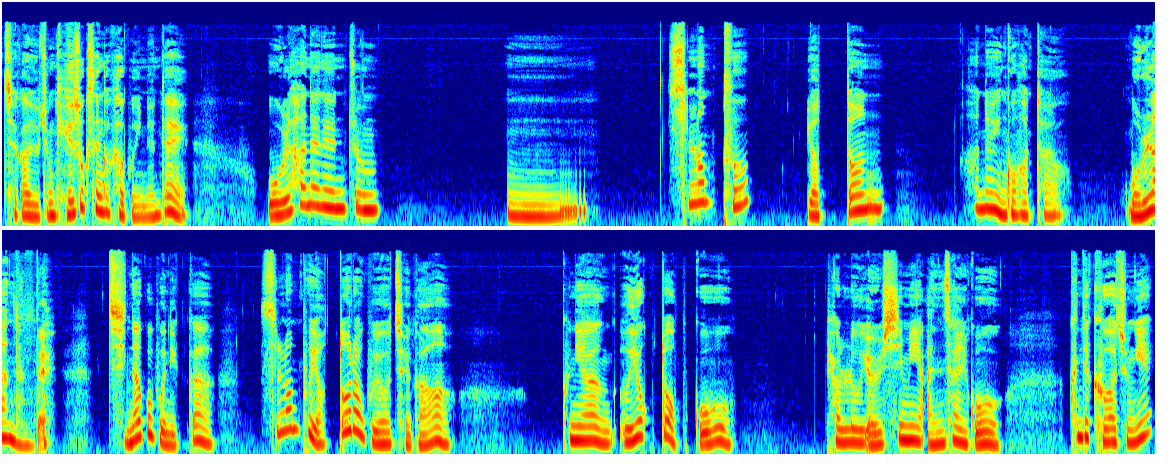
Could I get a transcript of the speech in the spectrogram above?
제가 요즘 계속 생각하고 있는데, 올 한 해는 좀, 음, 슬럼프였던 한 해인 것 같아요. 몰랐는데. 지나고 보니까 슬럼프였더라고요, 제가. 그냥 의욕도 없고, 별로 열심히 안 살고, 근데 그 와중에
